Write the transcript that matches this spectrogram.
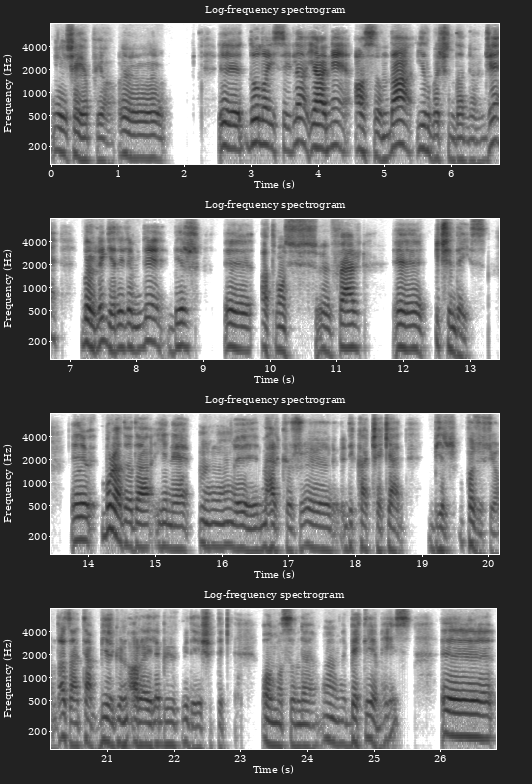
e, şey yapıyor. E, e, dolayısıyla yani aslında yılbaşından önce böyle gerilimli bir e, atmosfer e, içindeyiz. E, burada da yine e, Merkür e, dikkat çeken bir pozisyonda. Zaten bir gün arayla büyük bir değişiklik olmasını bekleyemeyiz. E, e,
